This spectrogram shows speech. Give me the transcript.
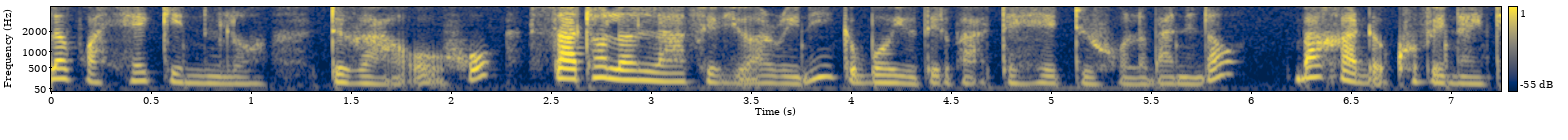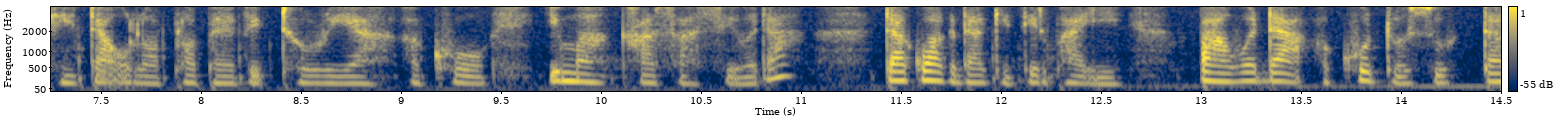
လက်ဝဟဲကင်နူလောတကအိုဟိုစာထောလလာ February နေကဘောယူတိတပါတဟဲတူဟောလဘာနေလောဘာခါဒကိုဗစ် -19 တာအိုလောဖလောဖဲ Victoria အခုအီမာခါဆာစီဝဒတာကွာကဒါကီတိတဖာဤပါဝဒအခုတုစုတာ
